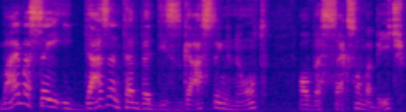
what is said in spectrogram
but I must say it doesn't have the disgusting note of the sex on the beach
